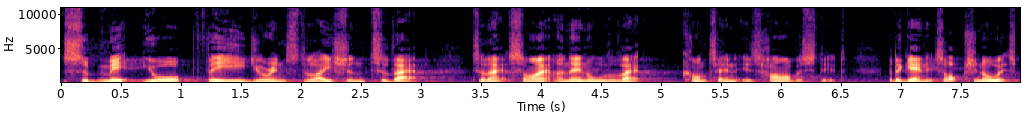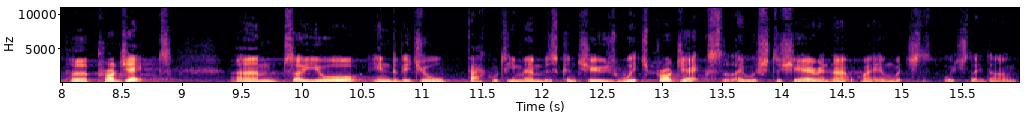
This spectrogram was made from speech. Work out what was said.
submit your feed, your installation to that to that site, and then all of that content is harvested. But again, it's optional, it's per project, um, so your individual faculty members can choose which projects that they wish to share in that way and which, which they don't.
